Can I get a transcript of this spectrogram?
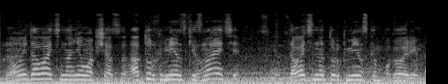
Ну и давайте на нем общаться. А туркменский знаете? Давайте на туркменском поговорим.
